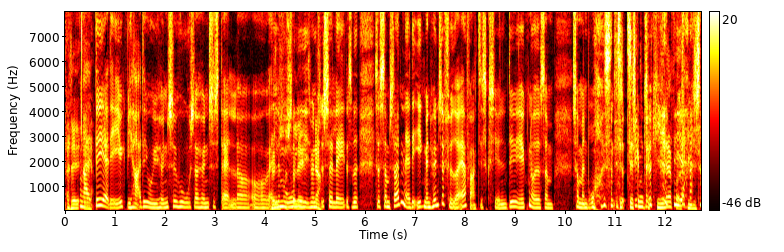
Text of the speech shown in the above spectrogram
er det, Nej, det er det ikke. Vi har det jo i hønsehus og hønsestal og, og alle mulige hønsesalat ja. osv. Så som sådan er det ikke, men hønsefødder er faktisk sjældent. Det er ikke noget, som, som man bruger sådan det, så Det skal man til Kina for at spise,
